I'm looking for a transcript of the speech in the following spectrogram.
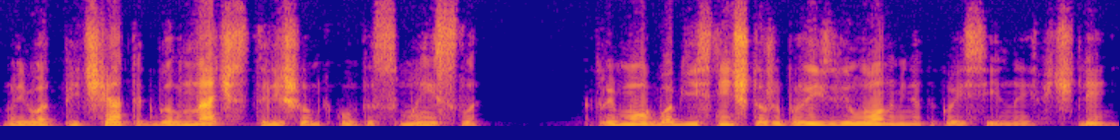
но его отпечаток был начисто лишен какого-то смысла, который мог бы объяснить, что же произвело на меня такое сильное впечатление.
